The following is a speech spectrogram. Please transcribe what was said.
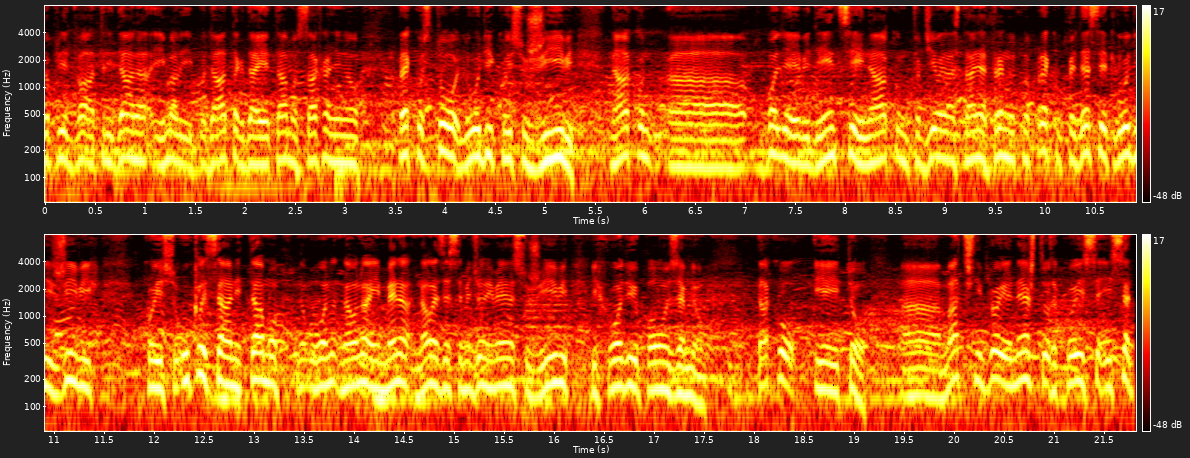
do prije dva, tri dana imali podatak da je tamo sahranjeno preko 100 ljudi koji su živi. Nakon a, bolje evidencije i nakon utvrđivanja stanja trenutno preko 50 ljudi živih koji su uklesani tamo na ona imena, nalaze se među onim imena su živi i hodaju po ovom zemljom. Tako je i to. A, matični broj je nešto za koji se i sad,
